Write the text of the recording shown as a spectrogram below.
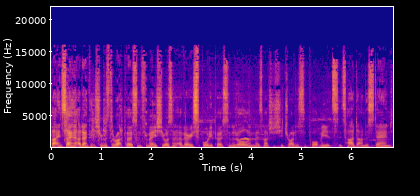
but in saying that, I don't think she was the right person for me. She wasn't a very sporty person at all, and as much as she tried to support me, it's it's hard to understand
